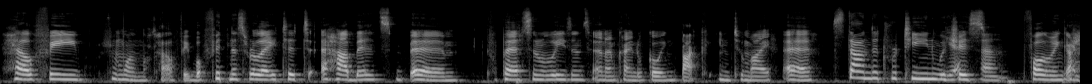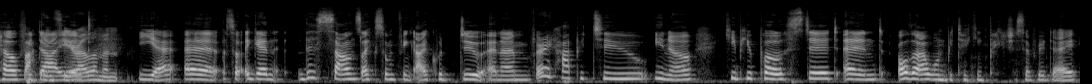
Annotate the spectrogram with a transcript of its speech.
healthy well not healthy but fitness related habits um, for personal reasons and i'm kind of going back into my uh, standard routine which Yeah. is following a healthy diet element. yeah. Uh, so again, this sounds like something I could do, and I'm very happy to, you know, keep you posted. And although I won't be taking pictures every day,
